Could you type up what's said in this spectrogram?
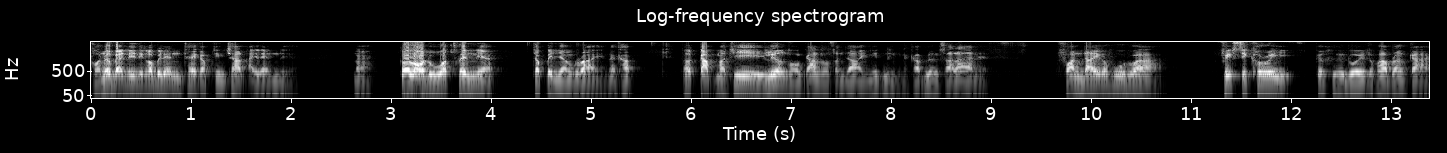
คอนเนอร์แบดลี่นี่เขาไปเล่นแค่กับทีมชาติไอร์แลนด์เหนือนะก็รอดูว่าเทรนด์เนี่ยจะเป็นอย่างไรนะครับแล้วกลับมาที่เรื่องของการต่อสัญญาอีกนิดหนึ่งนะครับ เรื่องซาร่าเนี่ยฟันไดก็พูดว่า physically ก็คือโดยสภาพร่างกาย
